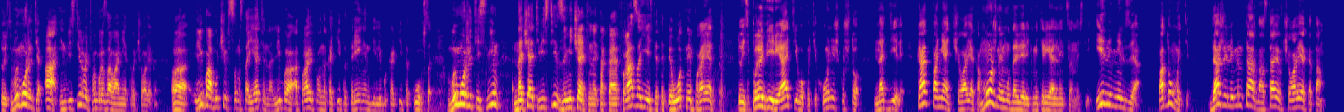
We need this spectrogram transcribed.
То есть вы можете, а, инвестировать в образование этого человека, э, либо обучив самостоятельно, либо отправив его на какие-то тренинги, либо какие-то курсы. Вы можете с ним начать вести, замечательная такая фраза есть, это пилотные проекты. То есть проверять его потихонечку, что на деле. Как понять человека, можно ему доверить материальные ценности или нельзя? Подумайте даже элементарно оставив человека там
